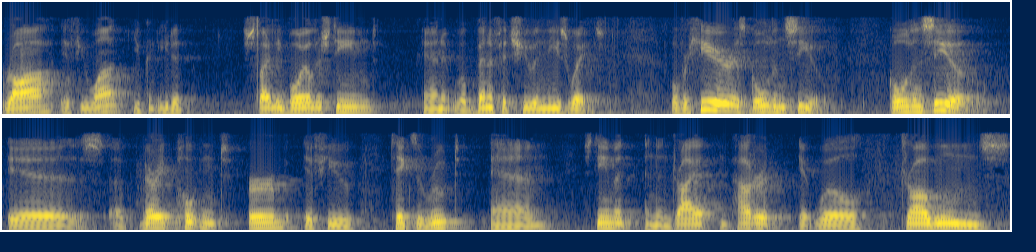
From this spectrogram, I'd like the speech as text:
raw if you want, you can eat it slightly boiled or steamed, and it will benefit you in these ways. Over here is golden seal. Golden seal is a very potent herb. If you take the root and steam it and then dry it and powder it, it will draw wounds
